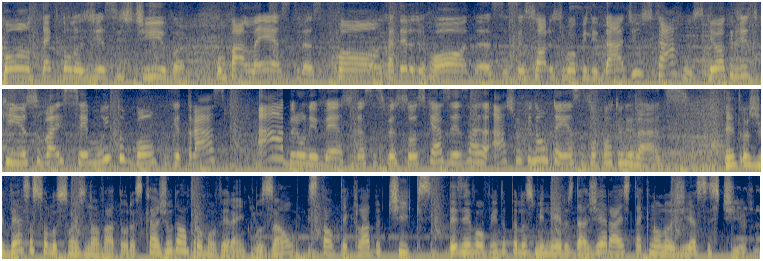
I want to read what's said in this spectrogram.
com tecnologia assistiva, com palestras, com cadeira de rodas, acessórios de mobilidade e os carros, eu acredito que isso vai ser muito bom, porque traz abre o universo dessas pessoas que às vezes acham que não tem essas oportunidades. Entre as diversas soluções inovadoras que ajudam a promover a inclusão está o teclado TIX, desenvolvido pelos mineiros da Gerais Tecnologia Assistiva.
